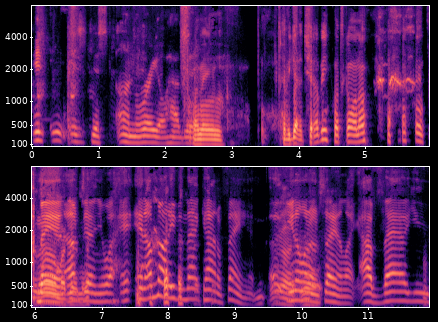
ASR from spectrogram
it, it is just unreal how good. I mean, have you got a chubby? What's going on? Oh, Man, my I'm telling you what, and, and I'm not even that kind of fan. Uh, you know what I'm saying? Like, I value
